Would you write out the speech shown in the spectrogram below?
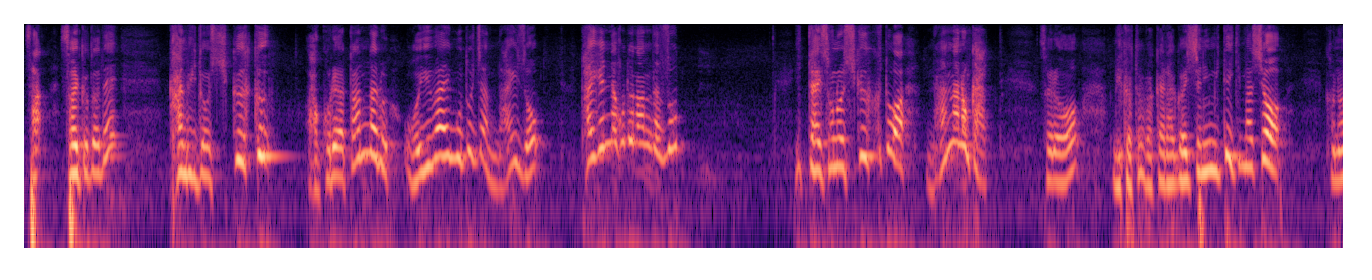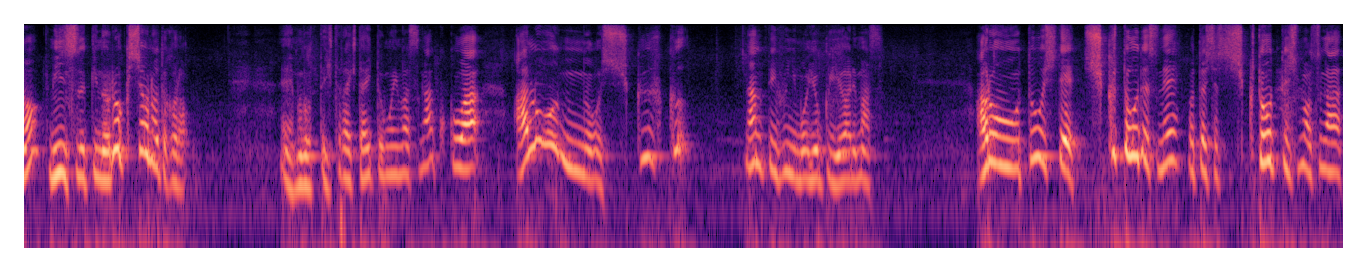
さあそういうことで神の祝福。あこれは単なるお祝い事じゃないぞ。大変なことなんだぞ。一体その祝福とは何なのか。それを御言葉からご一緒に見ていきましょう。この民数記の6章のところ。戻っていただきたいと思いますがここはアロンの祝福。なんていうふうにもよく言われます。アロンを通して祝祷ですね。私たち祝祷ってしますが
